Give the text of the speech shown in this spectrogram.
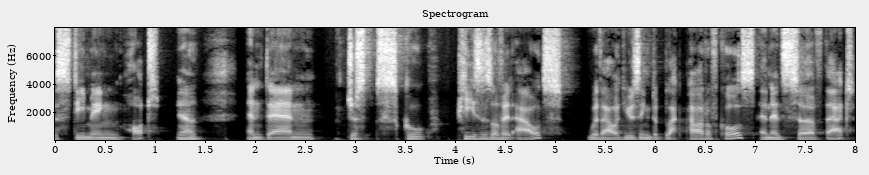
steaming hot. Yeah. And then just scoop pieces of it out without using the black part, of course, and then serve that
